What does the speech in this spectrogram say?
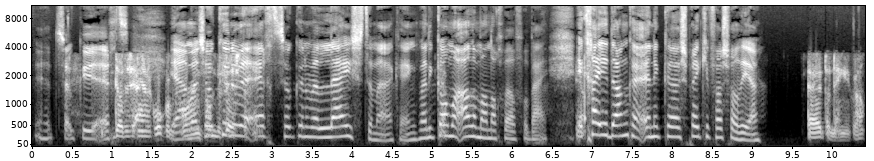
Ja, zo kun je echt... Dat is eigenlijk ook een ja, maar zo kunnen we echt zo kunnen we lijsten maken, Henk. Maar die komen allemaal nog wel voorbij. Ik ga je danken en ik eh, spreek je vast wel weer. Eh, dat denk ik wel.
